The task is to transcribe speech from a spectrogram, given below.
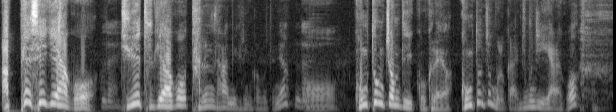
앞에 세 개하고 네. 뒤에 두 개하고 다른 사람이 그린 거거든요. 네. 어. 공통점도 있고 그래요. 공통점 뭘까요? 누군지 얘기하라고.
